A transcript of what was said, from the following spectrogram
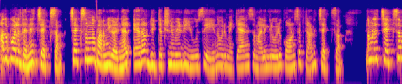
അതുപോലെ തന്നെ ചെക്സം ചെക്സം എന്ന് പറഞ്ഞു കഴിഞ്ഞാൽ എറർ ഡിറ്റക്ഷന് വേണ്ടി യൂസ് ചെയ്യുന്ന ഒരു മെക്കാനിസം അല്ലെങ്കിൽ ഒരു കോൺസെപ്റ്റ് ആണ് ചെക്സം നമ്മൾ ചെക്സം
